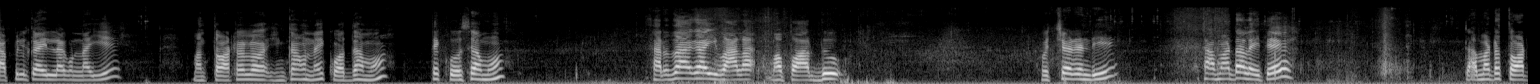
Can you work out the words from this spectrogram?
యాపిల్ కాయల్లాగా ఉన్నాయి. మన తోటలో ఇంకా ఉన్నాయి. కోద్దాము. అయితే కోసాము. సరదాగా ఇవాళ మా పార్దు వచ్చాడండి. టమాటాలు అయితే టమాటా తోట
